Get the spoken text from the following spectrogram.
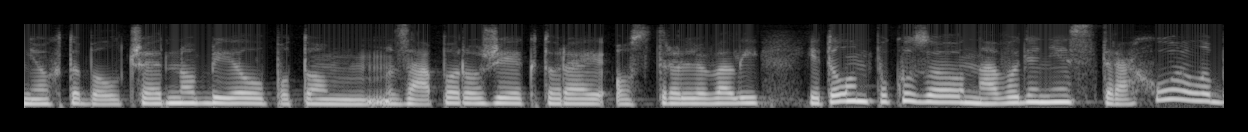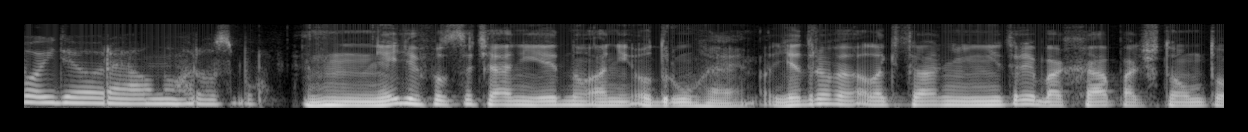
dňoch to bol Černobyl, potom Záporožie, ktoré aj ostreľovali. Je to len pokus o navodenie strachu, alebo ide o reálnu hrozbu? Hm, nejde v podstate ani jedno, ani o druhé. Jadrové elektrárne netreba chápať v tomto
